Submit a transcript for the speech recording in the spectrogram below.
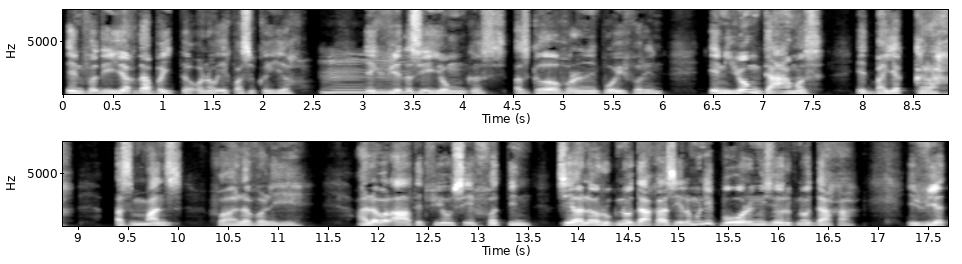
En vir die jeug daar buite, oh nou ek was ook 'n jeug. Mm. Ek weet as jy jonk is, as girlfriend en boyfriend en jong dames het baie krag as mans vir hulle wil hê. Hulle wil altyd vir jou sê 14, sê hulle roek nou dagga, sê hulle moenie boring wees, roek nou dagga. Jy weet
